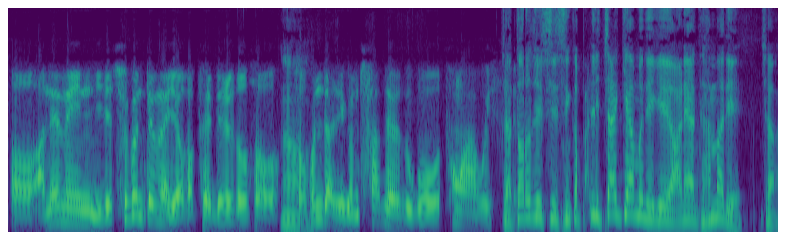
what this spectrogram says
어, 아내는 이제 출근 때문에 역 앞에 내려둬서 어. 저 혼자 지금 차에 두고 통화하고 있어요. 자, 떨어질 수 있으니까 빨리 짧게 한번 얘기해요. 아내한테 한마디. 자,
